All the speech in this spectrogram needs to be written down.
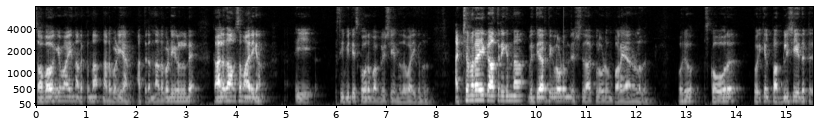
സ്വാഭാവികമായി നടക്കുന്ന നടപടിയാണ്. അത്തരം നടപടികളുടെ കാലതാമസമായിരിക്കണം ഈ C B T score publish ചെയ്യുന്നത് വൈകുന്നത് അക്ഷമരായി കാത്തിരിക്കുന്ന വിദ്യാർത്ഥികളോടും രക്ഷിതാക്കളോടും പറയാനുള്ളത് ഒരു സ്കോറ് ഒരിക്കൽ പബ്ലിഷ് ചെയ്തിട്ട്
